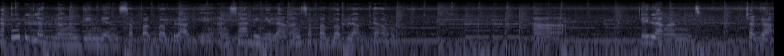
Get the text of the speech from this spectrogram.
Katulad lang ng din yan sa pagbablogger. Ang sabi nila, ang sa pagbablog daw, ah, kailangan tiyaga,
